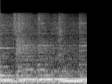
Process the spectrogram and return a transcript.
you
